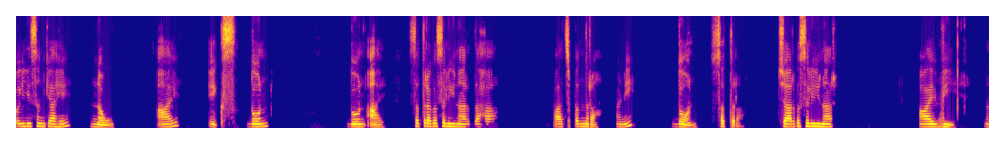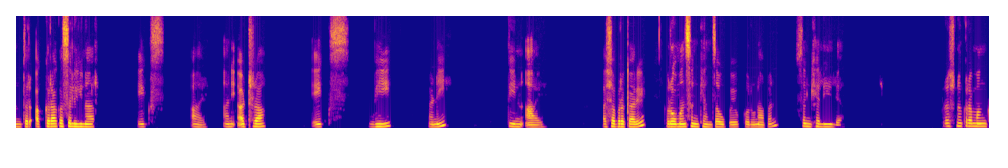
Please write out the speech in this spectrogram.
पहिली संख्या आहे नऊ. आय एक्स दोन. दोन आय. सतरा कसं लिहिणार? दहा पाच पंधरा आणि दोन सतरा. चार कसं लिहिणार? I V. नंतर अकरा कसं लिहिणार? एक्स आय आणि अठरा. एक्स व्ही आणि तीन आय अशा प्रकारे रोमन संख्यांचा उपयोग करून आपण संख्या लिहिल्या. प्रश्न क्रमांक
